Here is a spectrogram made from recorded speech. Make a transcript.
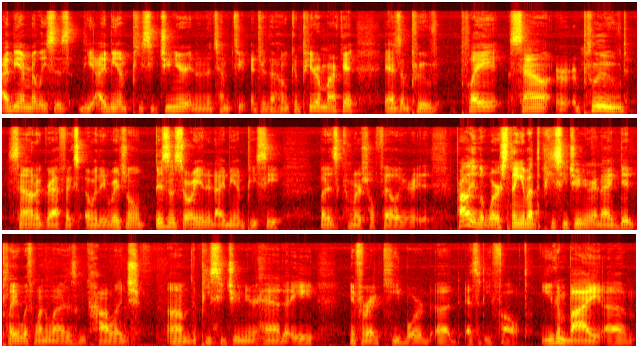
IBM releases the IBM PC Junior in an attempt to enter the home computer market. It has improved play sound or improved sound or graphics over the original business-oriented IBM PC, but is a commercial failure. Probably the worst thing about the PC Junior, and I did play with one when I was in college. Um, the PC Junior had a infrared keyboard uh, as a default. You can buy um,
